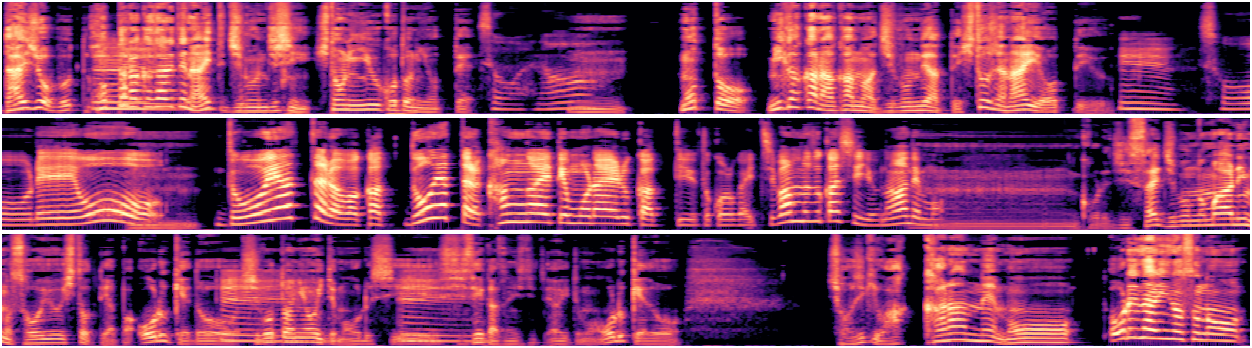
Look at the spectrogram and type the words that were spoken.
大丈夫？って、ほったらかされてないって自分自身、人に言うことによって。そうやうな。ん。もっと磨かなあかんのは自分であって人じゃないよっていう。うん。それをう、んどうやったらわかっ、どうやったら考えてもらえるかっていうところが一番難しいよな、でもう。んこれ実際自分の周りにもそういう人ってやっぱおるけど、うん仕事においてもおるし、うん私生活においてもおるけど、正直わからんね。もう、俺なりのその、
